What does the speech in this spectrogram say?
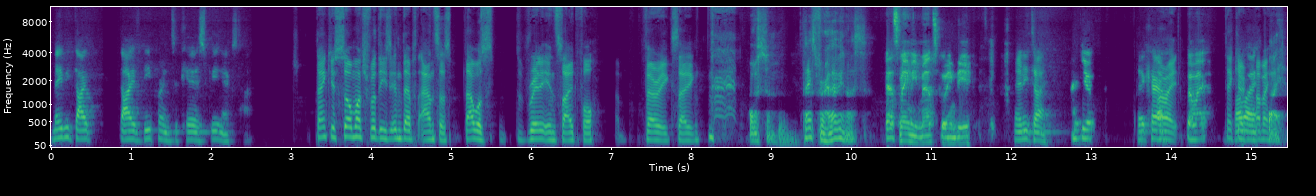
maybe dive dive deeper into KSP next time. Thank you so much for these in-depth answers. That was really insightful. Very exciting. awesome. Thanks for having us. That's mainly Mads going deep. Anytime. Thank you. Take care. All right. Bye bye. Take care. Bye-bye. Bye bye.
